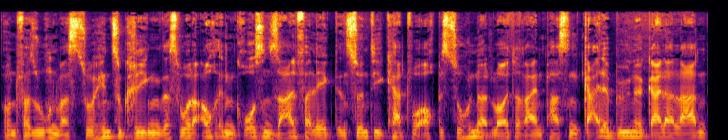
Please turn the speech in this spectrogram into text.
und versuchen was zu hinzukriegen. Das wurde auch in einen großen Saal verlegt, in Syndicat, wo auch bis zu 100 Leute reinpassen. Geile Bühne, geiler Laden.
